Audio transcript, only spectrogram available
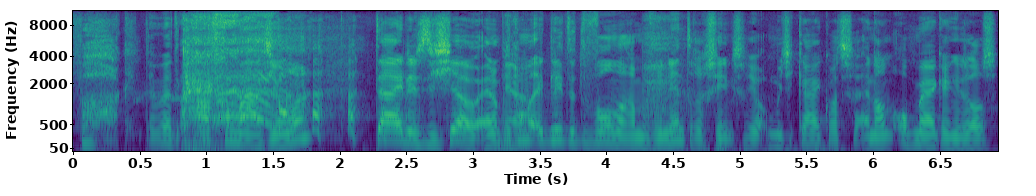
fuck. Daar werd ik afgemaakt, jongen. Tijdens die show. En op gegeven moment, ik liet het de volgende dag aan mijn vriendin terugzien. Ik zei, joh, moet je kijken wat ze... En dan opmerkingen zoals,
